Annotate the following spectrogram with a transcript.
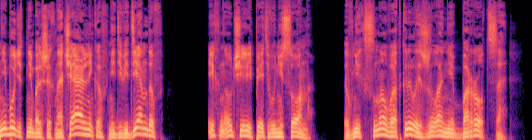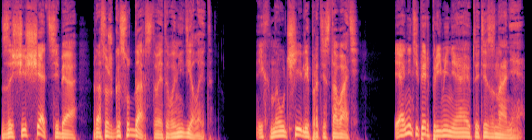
не будет ни больших начальников, ни дивидендов. Их научили петь в унисон. В них снова открылось желание бороться, защищать себя, раз уж государство этого не делает. Их научили протестовать, и они теперь применяют эти знания.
